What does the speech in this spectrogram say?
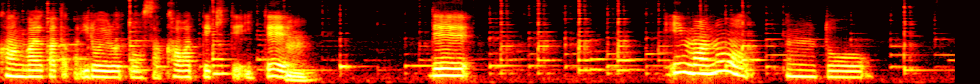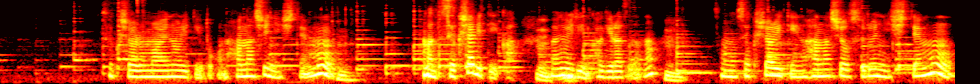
考え方がいろいろとさ変わってきていて、うん。で今のうんとセクシャルマイノリティとかの話にしても、んまあセクシャリティか。うん。マイノリティに限らずだな、うん。そのセクシャリティの話をするにしても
